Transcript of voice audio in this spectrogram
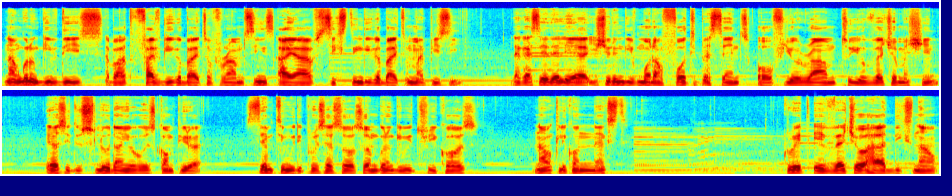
Now I'm going to give this about 5 gigabytes of RAM since I have 16 gigabytes on my PC. Like I said earlier, you shouldn't give more than 40% of your RAM to your virtual machine else it will slow down your host computer. Same thing with the processor so i'm going to give it three cores. Now click on next. Create a virtual hard disk now.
